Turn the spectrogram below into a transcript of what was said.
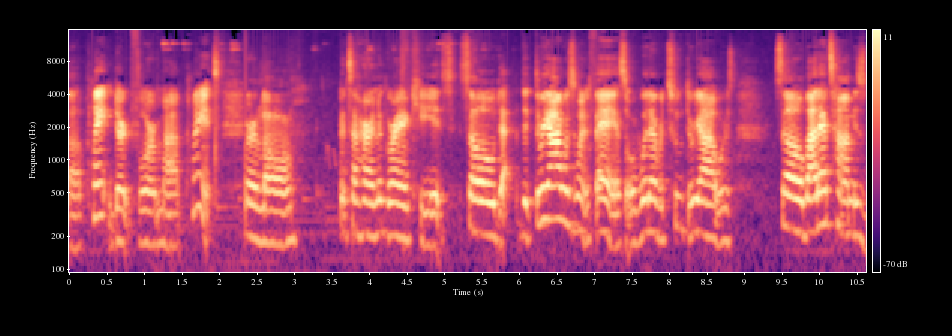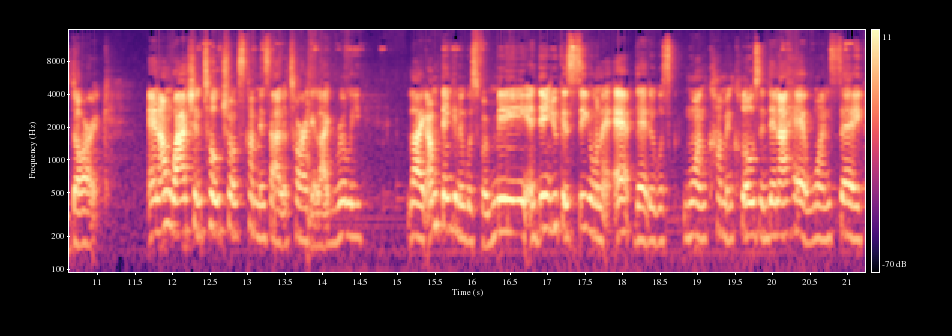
uh, plant dirt for my plants. For long to her and the grandkids. So the, the three hours went fast, or whatever, two, three hours. So by that time, it's dark. And I'm watching tow trucks come inside of Target, like really like I'm thinking it was for me. And then you could see on the app that it was one coming close. And then I had one say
